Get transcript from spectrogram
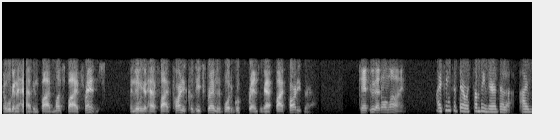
and we're going to have in five months five friends, and then we're going to have five parties because each friend has bought a group of friends. We're going to have five parties now. Can't do that online. I think that there was something there that I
